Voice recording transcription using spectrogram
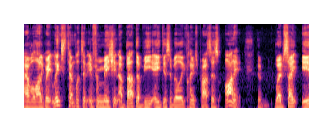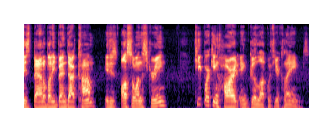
I have a lot of great links, templates, and information about the VA disability claims process on it. The website is battlebuddyben.com. It is also on the screen. Keep working hard and good luck with your claims.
